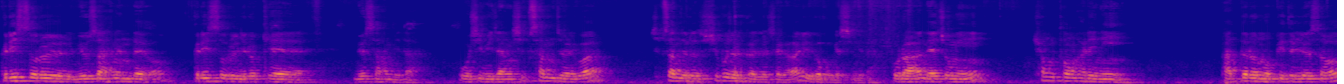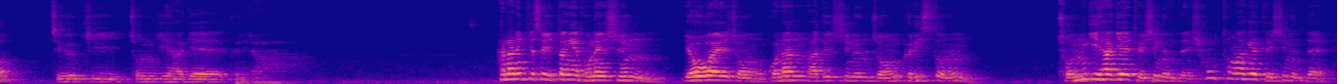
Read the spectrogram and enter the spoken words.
그리스도를 묘사하는데요. 그리스도를 이렇게 묘사합니다. 52장 13절과 13절에서 15절까지를 제가 읽어보겠습니다. 보라 내 종이 형통하리니 받들어 높이 들려서 지극히 존귀하게 되리라. 하나님께서 이 땅에 보내신 여호와의 종, 고난 받으시는 종 그리스도는 존귀하게 되시는데 형통하게 되시는데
